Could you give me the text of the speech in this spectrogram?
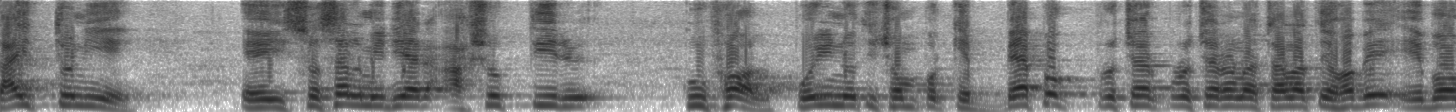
দায়িত্ব নিয়ে এই সোশ্যাল মিডিয়ার আসক্তির কুফল, পরিণতি সম্পর্কে ব্যাপক প্রচার প্রচারণা চালাতে হবে এবং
